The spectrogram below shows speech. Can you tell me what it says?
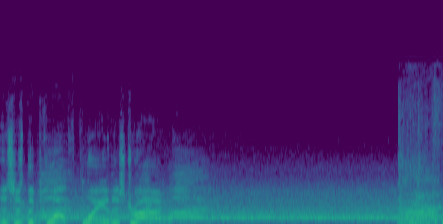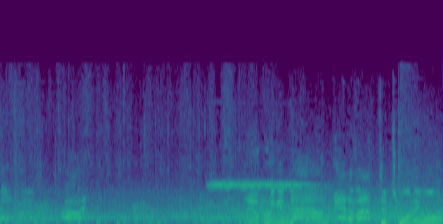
This is the 12th play of this drive. Down at about the 21.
